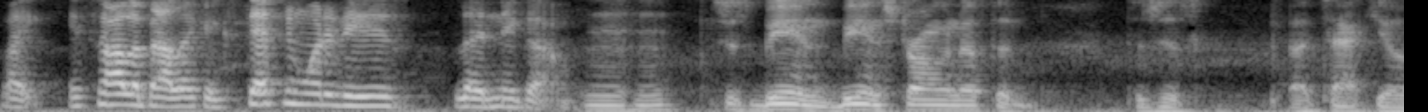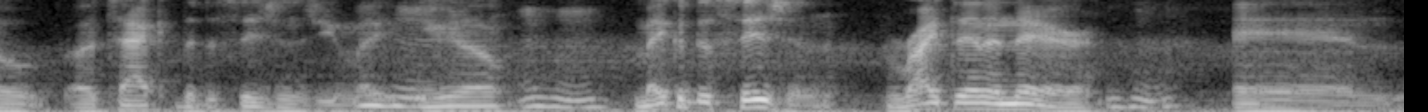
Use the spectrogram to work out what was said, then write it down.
like it's all about like accepting what it is, letting it go. Mm-hmm. It's just being being strong enough to to just attack your attack the decisions you make. Mhm. You know, hmm make a decision right then and there, hmm and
